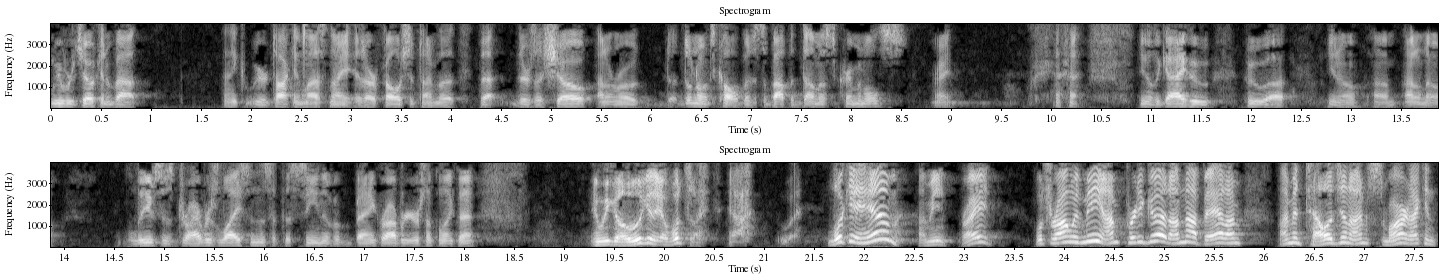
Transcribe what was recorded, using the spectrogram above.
We were joking about, I think we were talking last night at our fellowship time that, that there's a show, I don't know, don't know what it's called, but it's about the dumbest criminals, right? you know, the guy who, who, uh, you know, um, I don't know, leaves his driver's license at the scene of a bank robbery or something like that. And we go, look at it, what's, yeah, look at him. I mean, right? What's wrong with me? I'm pretty good. I'm not bad. I'm, I'm intelligent. I'm smart. I can,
